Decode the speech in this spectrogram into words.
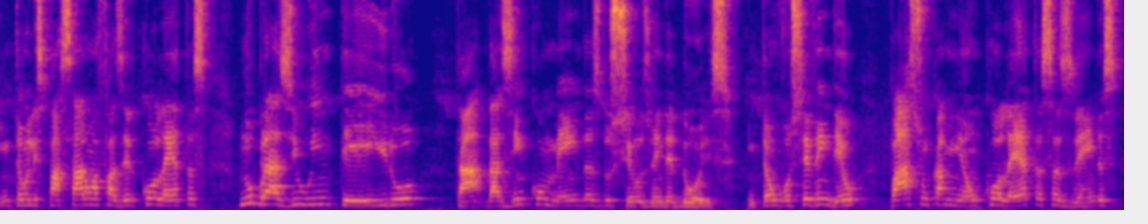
então eles passaram a fazer coletas no Brasil inteiro tá? Das encomendas dos seus vendedores. Então você vendeu, passa um caminhão, coleta essas vendas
